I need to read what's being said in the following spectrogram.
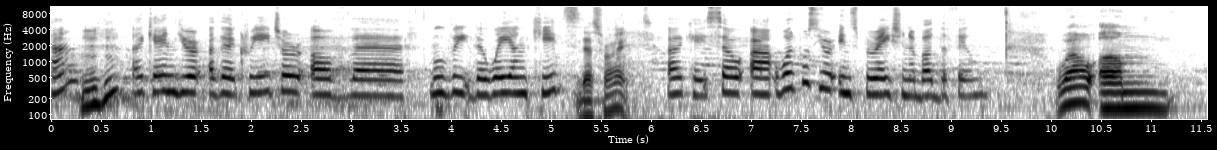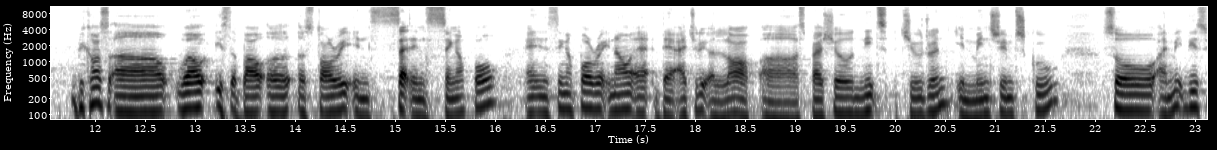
Tang. Mm-hmm. Okay, and you're uh, the creator of the movie The Wayang Kids. That's right. Okay, so uh, what was your inspiration about the film? Well, um, because uh, well, it's about a, a story in set in Singapore, and in Singapore right now, uh, there are actually a lot of uh, special needs children in mainstream school. So I made this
